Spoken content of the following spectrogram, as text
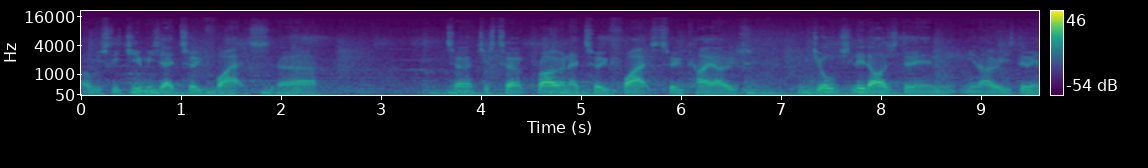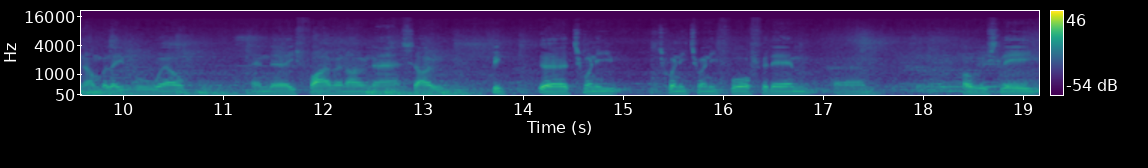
obviously, Jimmy's had two fights. Uh, turned, just turned pro and had two fights, two KOs. George Liddard's doing, you know, he's doing unbelievable well, and uh, he's five and zero now. So big uh, 20, 2024 for them. Um, obviously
